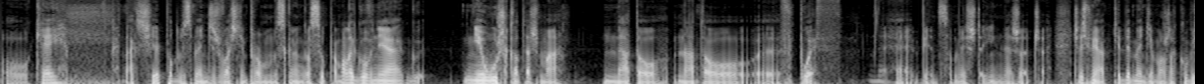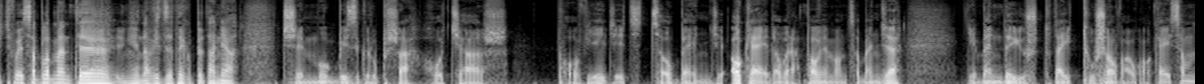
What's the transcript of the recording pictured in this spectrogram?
Okej. Okay. Tak się podbędziesz właśnie problem z kręgosłupem, ale głównie nie łóżko też ma na to, na to e, wpływ. E, więc są jeszcze inne rzeczy. Cześć Miał, kiedy będzie można kupić Twoje suplementy? Nienawidzę tego pytania. Czy mógłbyś z grubsza chociaż powiedzieć, co będzie? Okej, okay, dobra, powiem Wam, co będzie. Nie będę już tutaj tuszował. Ok, są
